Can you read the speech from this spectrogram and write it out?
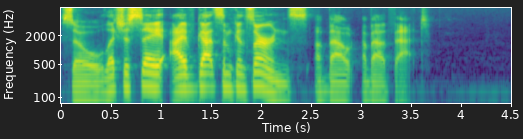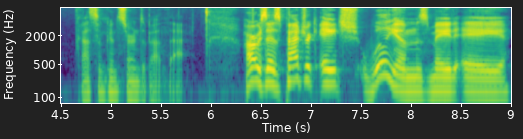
So let's just say I've got some concerns about about that. Got some concerns about that. Harvey says Patrick H. Williams made a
